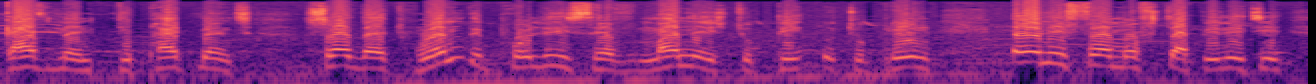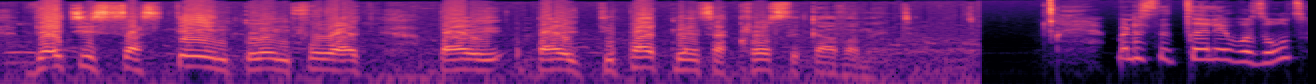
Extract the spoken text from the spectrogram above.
government department so that when the police have managed to, pick, to bring any form of stability that is sustained going forward by, by departments across the government. Minister Cele was also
